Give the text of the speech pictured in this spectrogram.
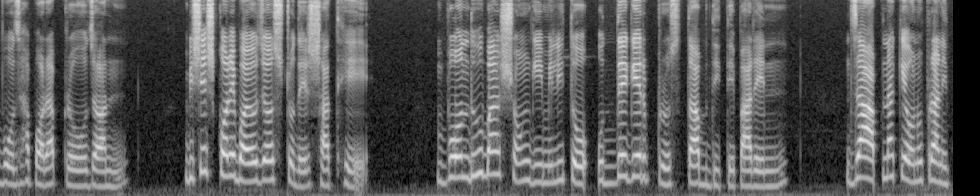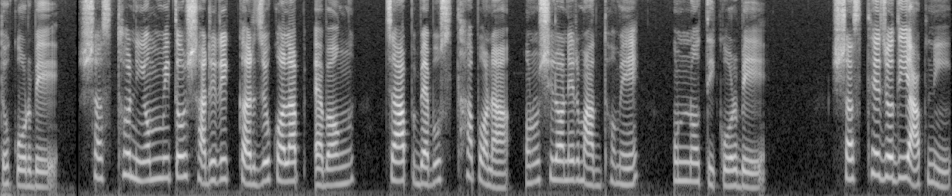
বোঝাপড়া প্রয়োজন, বিশেষ করে বয়োজ্যেষ্ঠদের সাথে। বন্ধু বা সঙ্গী মিলিত উদ্বেগের প্রস্তাব দিতে পারেন, যা আপনাকে অনুপ্রাণিত করবে। স্বাস্থ্য নিয়মিত শারীরিক কার্যকলাপ এবং চাপ ব্যবস্থাপনা অনুশীলনের মাধ্যমে উন্নতি করবে। স্বাস্থ্যে যদি আপনি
